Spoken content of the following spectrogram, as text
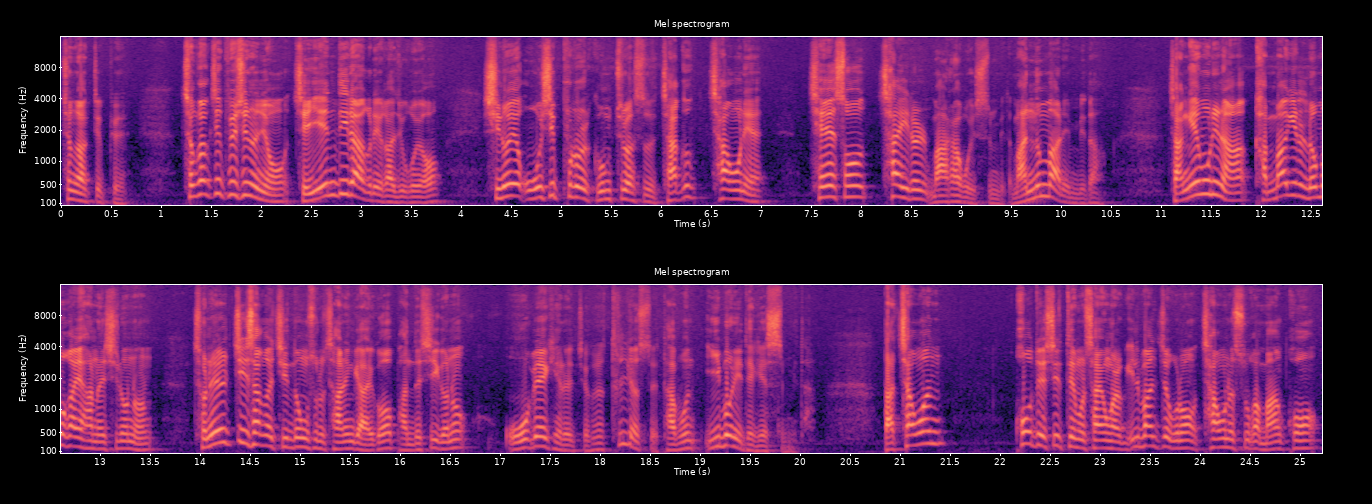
청각적 표시. 청각적 표시는요. JND라 그래가지고요. 신호의 50%를 검출해서 자극 차원의 최소 차이를 말하고 있습니다. 맞는 말입니다. 장애물이나 칸막이를 넘어가야 하는 신호는 1000Hz 이상의 진동수를 사는 게 아니고 반드시 이거는 500Hz. 그래서 틀렸어요. 답은 2번이 되겠습니다. 다차원 코드의 시스템을 사용할 일반적으로 차원의 수가 많고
